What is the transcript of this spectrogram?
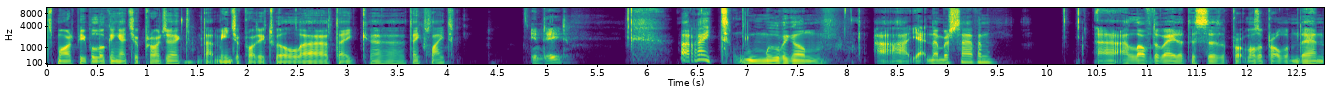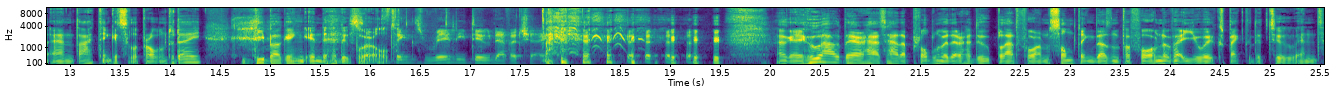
Smart people looking at your project, that means your project will uh, take uh, take flight. indeed. All right, moving on. Uh, yeah, number seven. Uh, I love the way that this is a pro- was a problem then, and I think it's still a problem today. Debugging in the Hadoop Some world. things really do never change. okay, who out there has had a problem with their Hadoop platform? Something doesn't perform the way you expected it to, and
